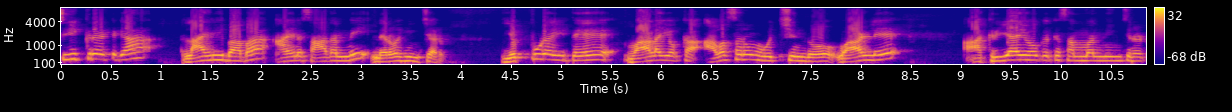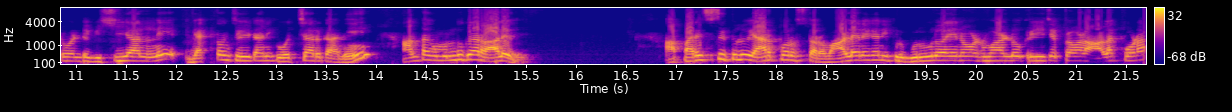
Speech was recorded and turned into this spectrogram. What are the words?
సీక్రెట్గా లాహిరి బాబా ఆయన సాధనని నిర్వహించారు. ఎప్పుడైతే వాళ్ళ యొక్క అవసరం వచ్చిందో వాళ్ళే ఆ క్రియాయోగకు సంబంధించినటువంటి విషయాల్ని వ్యక్తం చేయడానికి వచ్చారు కానీ అంతకు ముందుగా రాలేదు. ఆ పరిస్థితులు ఏర్పరుస్తారు. వాళ్ళైనా కానీ ఇప్పుడు గురువులు అయిన వాళ్ళు క్రియ చెప్పేవాళ్ళు వాళ్ళకు కూడా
